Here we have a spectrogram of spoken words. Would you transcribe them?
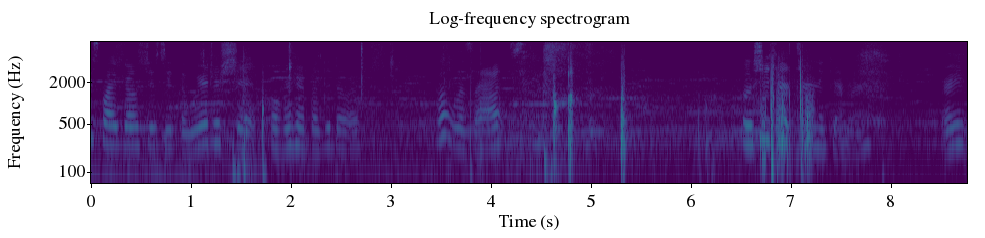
These white girls just did the weirdest shit over here by the door. What was that? Oh, she said turn the camera, right?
